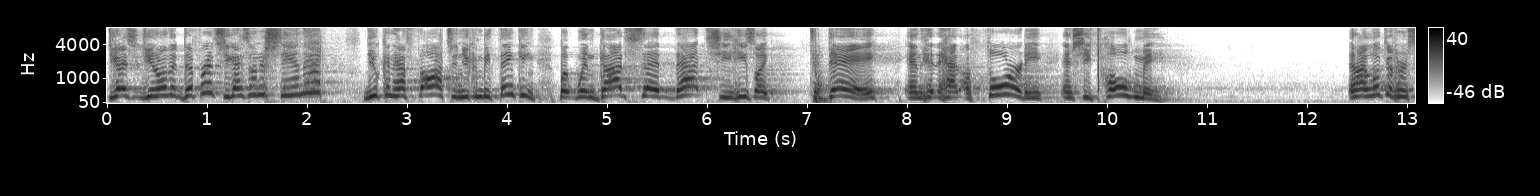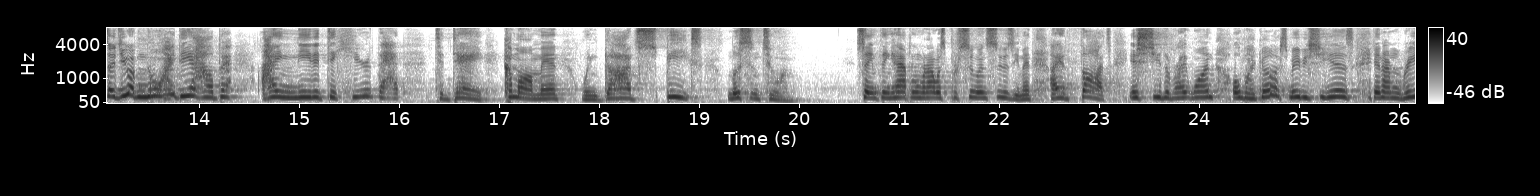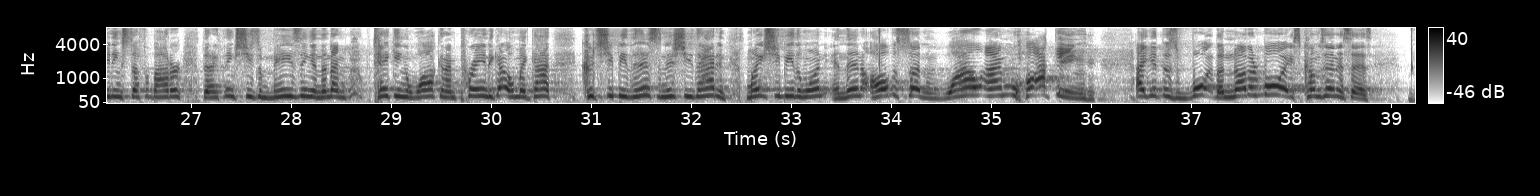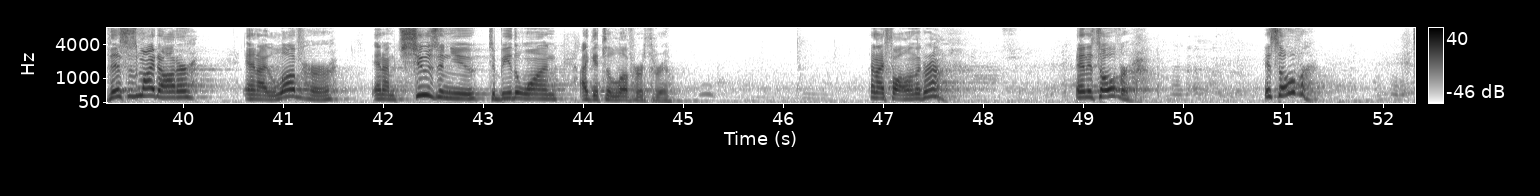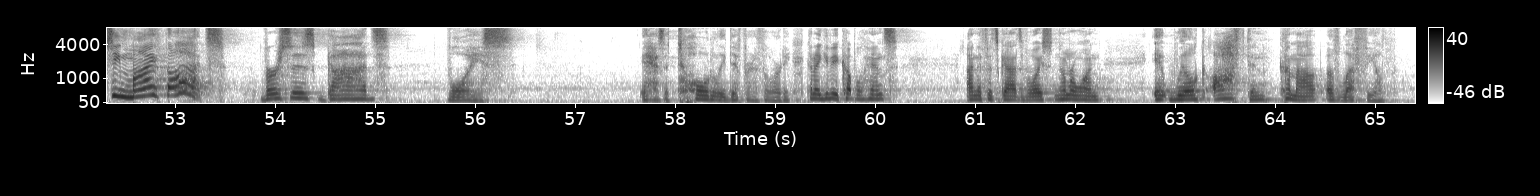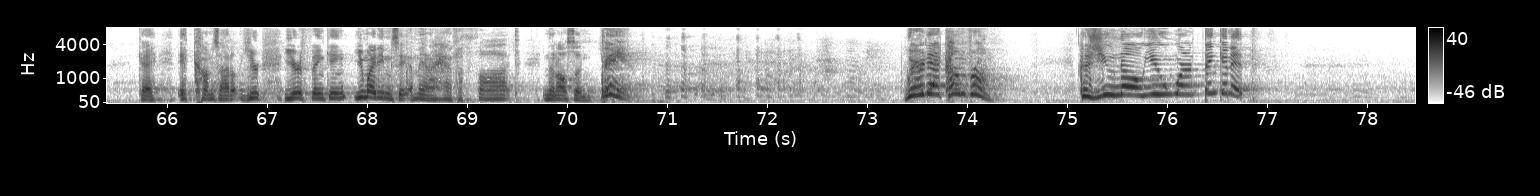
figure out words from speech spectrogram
do you guys, do you know the difference? Do you guys understand that? You can have thoughts and you can be thinking, but when God said that, she, he's like, today, and it had authority, and she told me. And I looked at her and said, You have no idea how bad I needed to hear that today. Come on, man. When God speaks, listen to him. Same thing happened when I was pursuing Susie, man. I had thoughts. Is she the right one? Oh my gosh, maybe she is. And I'm reading stuff about her that I think she's amazing. And then I'm taking a walk and I'm praying to God, oh my God, could she be this and is she that? And might she be the one? And then all of a sudden, while I'm walking, I get this voice, another voice comes in and says, This is my daughter, and I love her, and I'm choosing you to be the one I get to love her through and I fall on the ground. And it's over. It's over. See, my thoughts versus God's voice. It has a totally different authority. Can I give you a couple hints on if it's God's voice? Number one, it will often come out of left field. Okay? It comes out of, you're, you're thinking, you might even say, oh, man, I have a thought. And then all of a sudden, bam! Where'd that come from? because you know you weren't thinking it.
